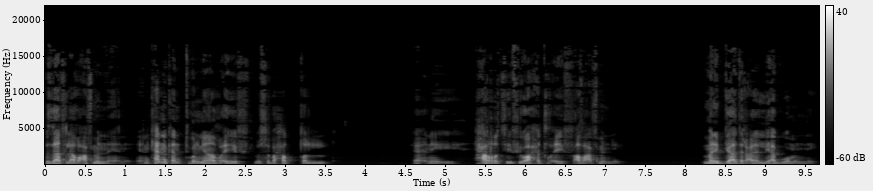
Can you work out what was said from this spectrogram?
بالذات اللي أضعف منه يعني. يعني كانك انت تقول إني أنا ضعيف بس بحط ال يعني حرتي في واحد ضعيف أضعف مني. ماني بقادر على اللي أقوى مني.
